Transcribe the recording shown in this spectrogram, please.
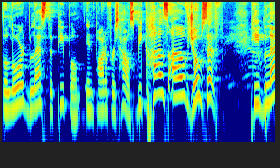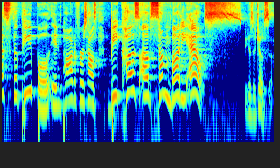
the Lord blessed the people in Potiphar's house because of Joseph. He blessed the people in Potiphar's house because of somebody else, because of Joseph.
